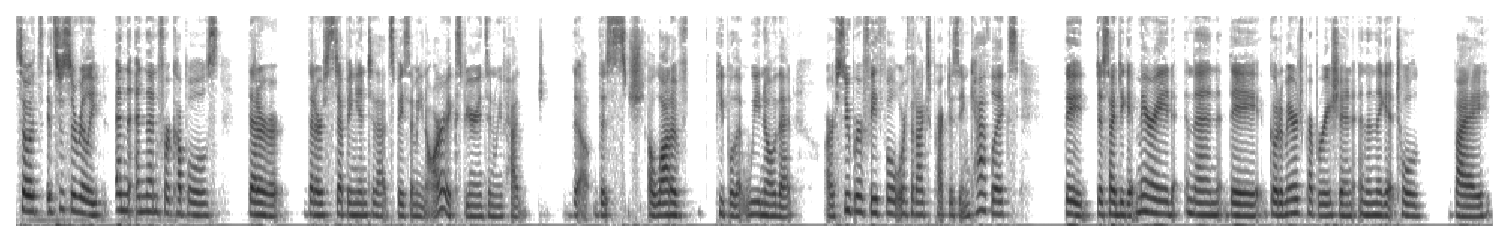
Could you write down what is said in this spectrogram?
So it's it's just a really and and then for couples that are that are stepping into that space. I mean, our experience, and we've had the, this a lot of people that we know that are super faithful Orthodox practicing Catholics. They decide to get married, and then they go to marriage preparation, and then they get told by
